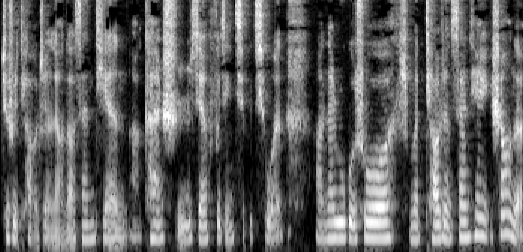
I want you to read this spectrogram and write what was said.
就是调整两到三天啊，看十日线附近起企不企稳啊。那如果说什么调整三天以上的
